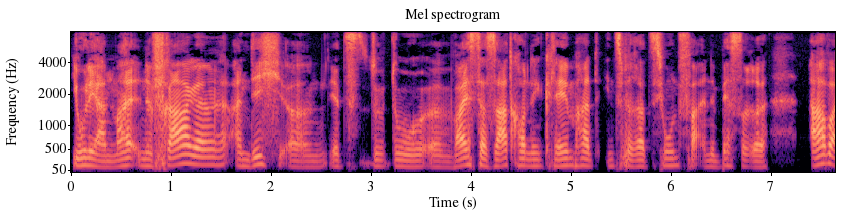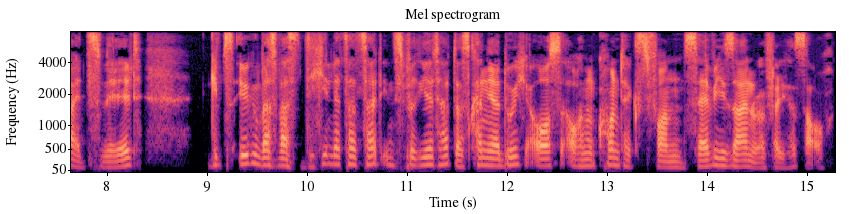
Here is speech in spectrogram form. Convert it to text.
Julian, mal eine Frage an dich. Ähm, jetzt, du, du äh, weißt, dass Saatkorn den Claim hat, Inspiration für eine bessere Arbeitswelt. Gibt es irgendwas, was dich in letzter Zeit inspiriert hat? Das kann ja durchaus auch im Kontext von Savvy sein oder vielleicht hast du auch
